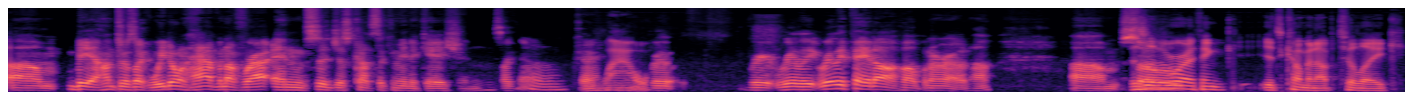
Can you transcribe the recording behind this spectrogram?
Um, but yeah, Hunter's like, we don't have enough rat, and Sid just cuts the communication. It's like, oh, okay, Wow. really, really, really paid off helping her out, huh? Um, This is where I think it's coming up to like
